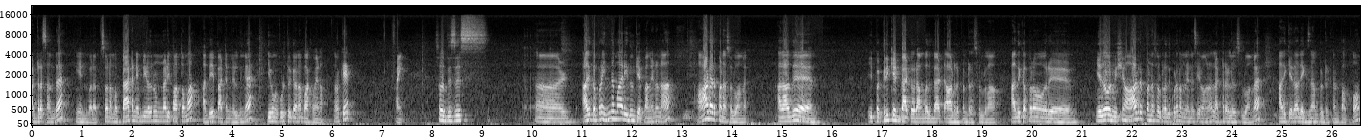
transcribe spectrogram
அட்ரஸ் அந்த என்வலப் ஸோ நம்ம பேட்டர்ன் எப்படி எழுதணும் முன்னாடி பார்த்தோமா? அதே பேட்டர்ன் எழுதுங்க. இவங்க கொடுத்துருக்காதான் பார்க்க வேணாம். Okay fine so this is அதுக்கப்புறம் இந்த மாதிரி இதுவும் கேட்பாங்க. என்னென்னா ஆர்டர் பண்ண சொல்லுவாங்க. அதாவது இப்போ கிரிக்கெட் பேட் ஒரு ஐம்பது பேட் ஆர்டர் பண்ணுற சொல்லலாம். அதுக்கப்புறம் ஒரு ஏதோ ஒரு விஷயம் ஆர்டர் பண்ண சொல்கிறது கூட நம்மளை என்ன செய்வாங்கன்னா லெட்டர் எழுத சொல்லுவாங்க. அதுக்கு ஏதாவது எக்ஸாம்பிள் இருக்கான்னு பார்ப்போம்.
